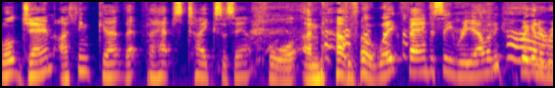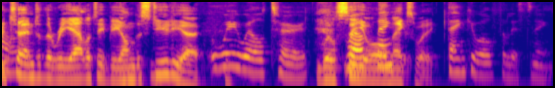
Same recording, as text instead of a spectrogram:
Well, Jan, I think uh, that perhaps takes us out for another week. Fantasy reality. We're going to return to the reality beyond the studio. We will too. We'll see Well, you all thank- next week. Thank you all for listening.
